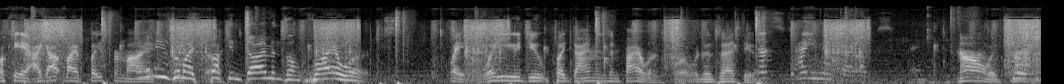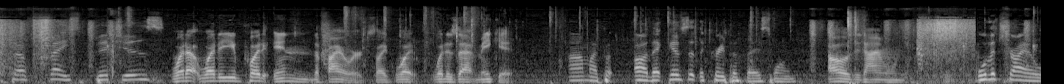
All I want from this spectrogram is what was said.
Okay, I got my place for my. I'm gonna use all my fucking diamonds on fireworks. Wait, what do you do? Put diamonds in fireworks for? What does that do? That's how you make fireworks. right? No, it's not. Your face, bitches. What uh, What do you put in the fireworks? Like, what What does that make it? Um, I put. Oh, that gives it the creeper face one. Oh, the diamond. Or the trail.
